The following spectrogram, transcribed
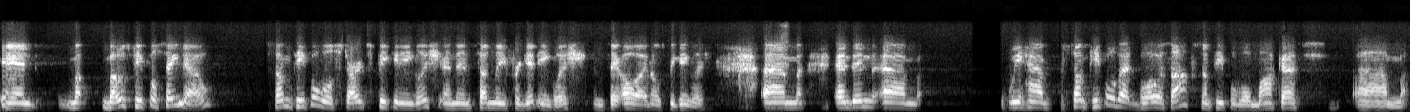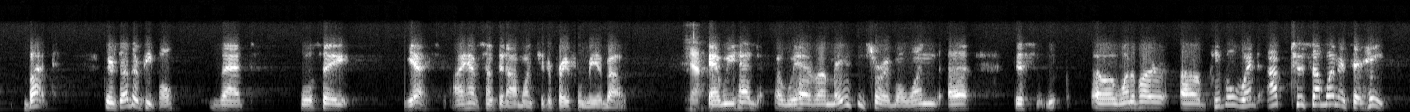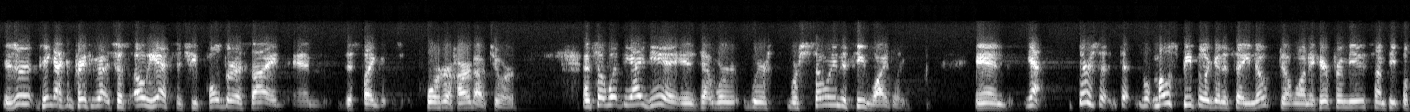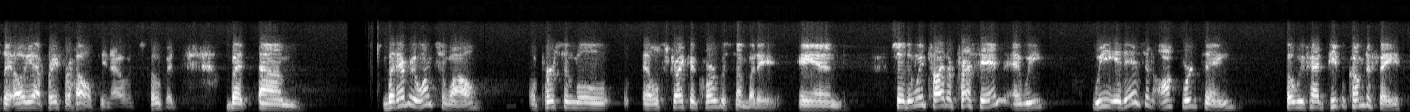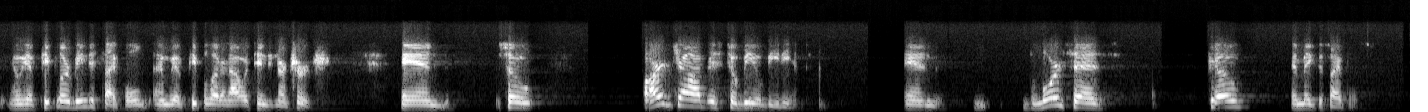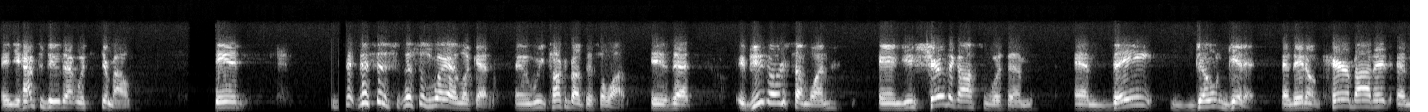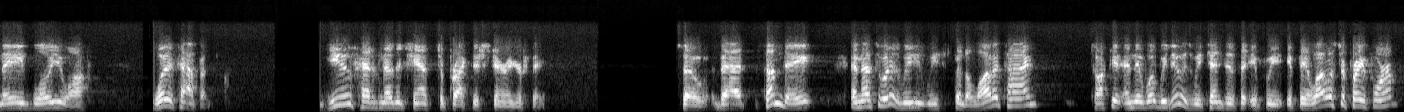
And m- most people say no some people will start speaking English and then suddenly forget English and say, "Oh, I don't speak English," um, and then um, we have some people that blow us off. Some people will mock us, um, but there's other people that will say, "Yes, I have something I want you to pray for me about." Yeah. And we had uh, we have an amazing story about one. Uh, this uh, one of our uh, people went up to someone and said, "Hey." Is there a thing I can pray for you about? She says, "Oh yes," and she pulled her aside and just like poured her heart out to her. And so, what the idea is that we're we're we're sowing the seed widely, and yeah, there's a, most people are going to say nope, don't want to hear from you. Some people say, oh yeah, pray for help. You know, it's COVID, but um, but every once in a while, a person will will strike a chord with somebody, and so then we try to press in, and we we it is an awkward thing, but we've had people come to faith, and we have people that are being discipled, and we have people that are now attending our church, and so our job is to be obedient. And the Lord says, go and make disciples. And you have to do that with your mouth. And th- this is this is the way I look at it. And we talk about this a lot, is that if you go to someone and you share the gospel with them and they don't get it and they don't care about it and they blow you off, what has happened? You've had another chance to practice sharing your faith. So that someday, and that's what it is. We we spend a lot of time talking, and then what we do is we tend to say if we if they allow us to pray for them,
